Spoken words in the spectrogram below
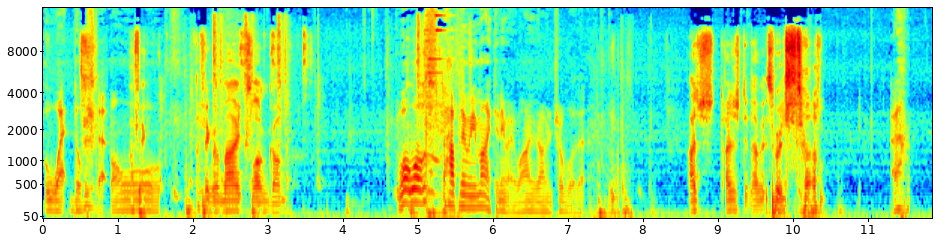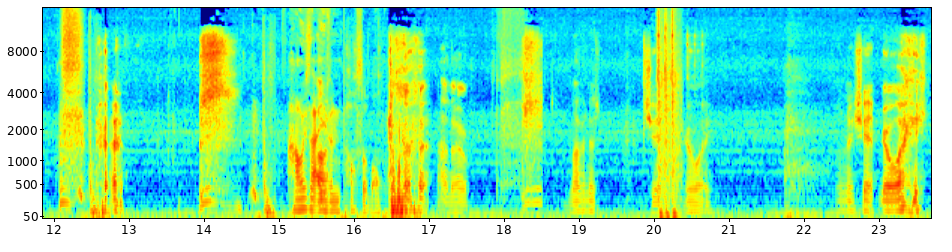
wet dubstep. Oh, think- I think my mic's long gone. What what was happening with your mic anyway? Why are you having trouble with it? I just, I just didn't have it switched on. Uh, how is that Oh. even possible? I know. I'm having a shit. Go away. I'm having a shit. Go away.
